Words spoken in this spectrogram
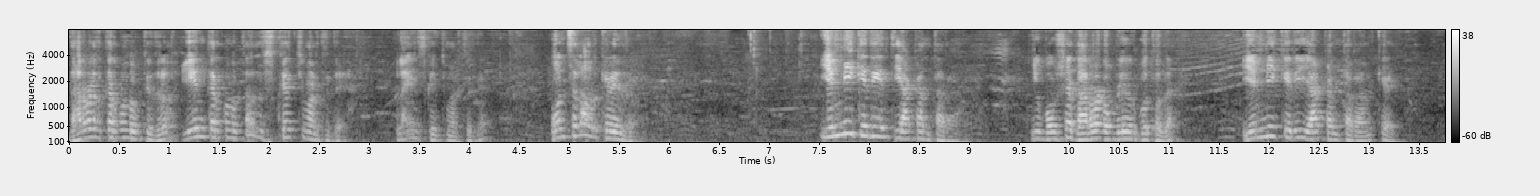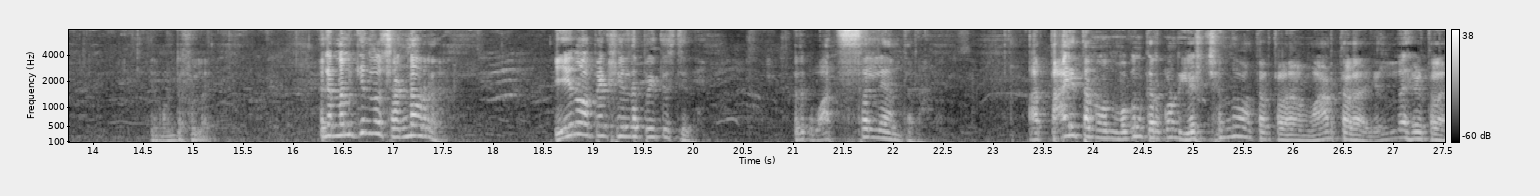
ಧಾರವಾಡದ ಕರ್ಕೊಂಡು ಹೋಗ್ತಿದ್ರು. ಏನು ಕರ್ಕೊಂಡು ಹೋಗ್ತಾ ಅದು ಸ್ಕೆಚ್ ಮಾಡ್ತಿದ್ದೆ. ಲೈನ್ ಸ್ಕೆಚ್ ಮಾಡ್ತಿದ್ದೆ. ಒಂದ್ಸಲ ಅವ್ರು ಕೇಳಿದ್ರು. ಎಮ್ಮಿ ಕೆರಿ ಅಂತ ಯಾಕಂತಾರ? ನೀವು ಬಹುಶಃ ಧಾರವಾಡ ಹುಬ್ಳಿಯವ್ರಿಗೆ ಗೊತ್ತದ. ಎಮ್ಮಿ ಕೆರಿ ಯಾಕೆ ಅಂತಾರ ಅಂತ ಕೇಳಿ ವಂಡರ್ಫುಲ್ ಹಂಗಾರೆ ನಮ್ಗಿಂತ ಸಣ್ಣವ್ರ. ಏನೂ ಅಪೇಕ್ಷೆ ಇಲ್ಲದೆ ಪ್ರೀತಿಸ್ತೀವಿ. ಅದಕ್ಕೆ ವಾತ್ಸಲ್ಯ ಅಂತಾರೆ. ಆ ತಾಯಿ ತನ್ನ ಒಂದು ಮಗುನ ಕರ್ಕೊಂಡು ಎಷ್ಟು ಚಂದ ಮಾತಾಡ್ತಾಳೆ, ಮಾಡ್ತಾಳೆ, ಎಲ್ಲ ಹೇಳ್ತಾಳೆ.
